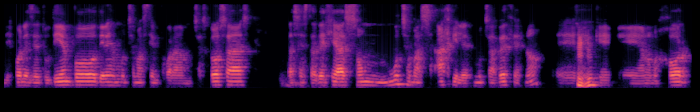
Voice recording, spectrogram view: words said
dispones de tu tiempo, tienes mucho más tiempo para muchas cosas, las estrategias son mucho más ágiles muchas veces, ¿no? Que a lo mejor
